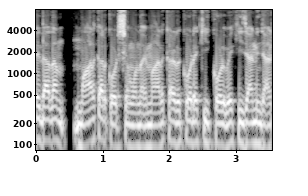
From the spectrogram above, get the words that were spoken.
এই দাদা মার্কার করছে মনে হয়, মার্কার করে কি করবে কি জানি জানি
